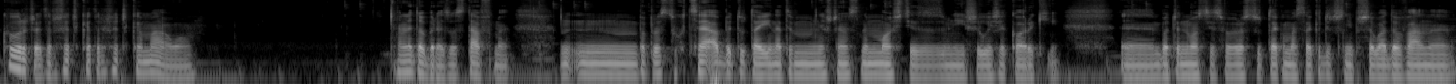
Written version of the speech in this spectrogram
Kurczę, troszeczkę, troszeczkę mało. Ale dobra, zostawmy. Mm, Po prostu chcę, aby tutaj na tym nieszczęsnym moście zmniejszyły się korki. Yy, Bo ten most jest po prostu tak masakrycznie przeładowany,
